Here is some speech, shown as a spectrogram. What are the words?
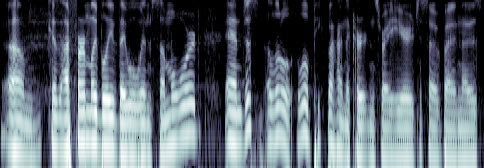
because I firmly believe they will win some award. And just a little a little peek behind the curtains right here, just so everybody knows.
